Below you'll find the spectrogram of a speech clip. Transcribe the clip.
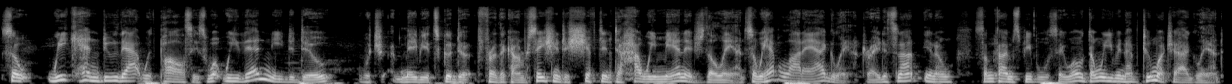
So we can do that with policies. What we then need to do which maybe it's good to, for the conversation to shift into how we manage the land. So we have a lot of ag land, right? It's not, you know, sometimes people will say, well, don't we even have too much ag land?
